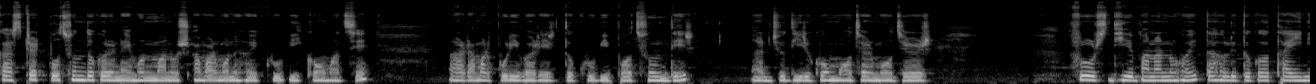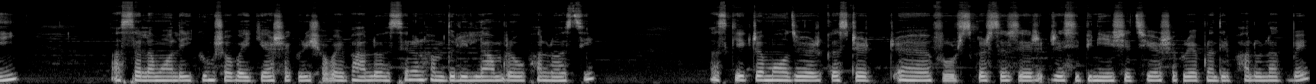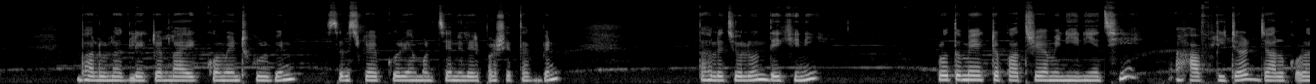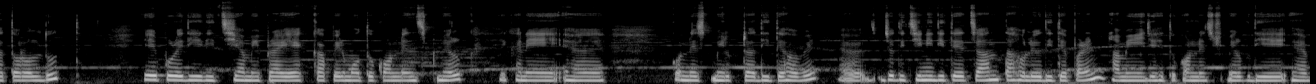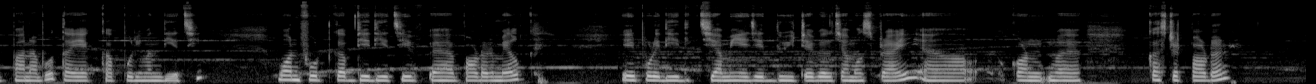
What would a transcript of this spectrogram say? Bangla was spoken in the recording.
কাস্টার্ড পছন্দ করে না এমন মানুষ আমার মনে হয় খুবই কম আছে। আর আমার পরিবারের তো খুবই পছন্দের। আর যদি এরকম মজার মজার ফ্রুটস দিয়ে বানানো হয়, তাহলে তো কথাই নেই। আসসালামু আলাইকুম সবাইকে, আশা করি সবাই ভালো আছেন। আলহামদুলিল্লাহ, আমরাও ভালো আছি। আজকে একটা মজার কাস্টার্ড ফ্রুটস কাস্টার্সের রেসিপি নিয়ে এসেছি। আশা করি আপনাদের ভালো লাগবে। ভালো লাগলে একটা লাইক কমেন্ট করবেন। সাবস্ক্রাইব করে আমার চ্যানেলের পাশে থাকবেন। তাহলে চলুন দেখে নিই। প্রথমে একটা পাত্রে আমি নিয়ে নিয়েছি হাফ লিটার জাল করা তরল দুধ। এরপরে দিয়ে দিচ্ছি আমি প্রায় এক কাপের মতো কনডেন্সড মিল্ক এখানে কনডেন্সড মিল্কটা দিতে হবে। যদি চিনি দিতে চান তাহলেও দিতে পারেন। আমি যেহেতু কনডেন্সড মিল্ক দিয়ে বানাবো, তাই এক কাপ পরিমাণ দিয়েছি। ওয়ান ফোর্থ কাপ দিয়ে দিয়েছি পাউডার মিল্ক এরপরে দিয়ে দিচ্ছি আমি এই যে দুই টেবিল চামচ প্রায় কর্ন কাস্টার্ড পাউডার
